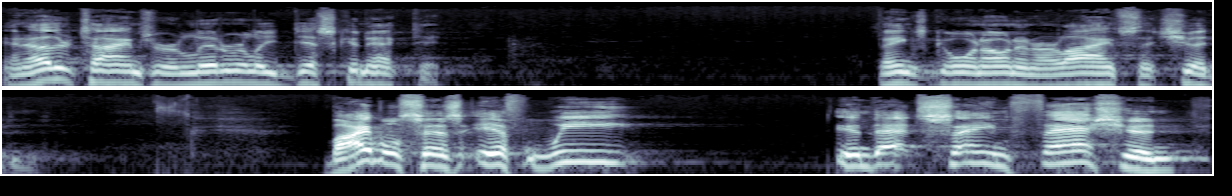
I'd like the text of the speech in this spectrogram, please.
And other times we're literally disconnected. Things going on in our lives that shouldn't. Bible says if we in that same fashion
